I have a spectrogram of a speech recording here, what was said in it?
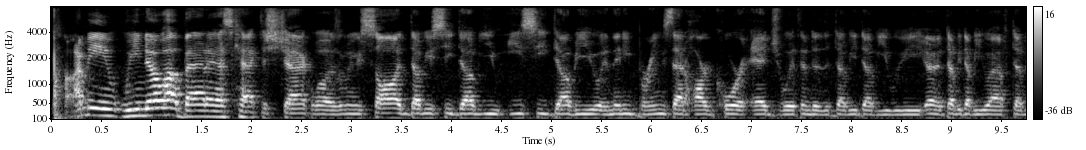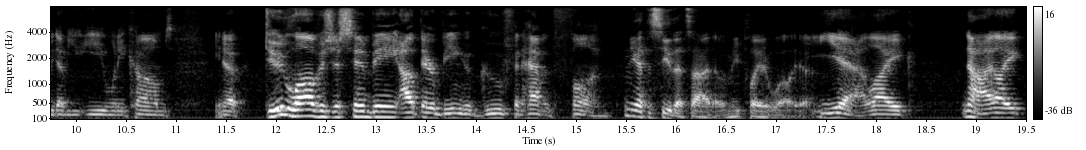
Top. I mean, we know how badass Cactus Jack was. I mean, we saw in WCW, ECW, and then he brings that hardcore edge with him to the WWE, uh, WWF, WWE when he comes. You know, Dude Love is just him being out there being a goof and having fun. and you have to see that side of him. He played it well, yeah. Yeah, like no, I like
